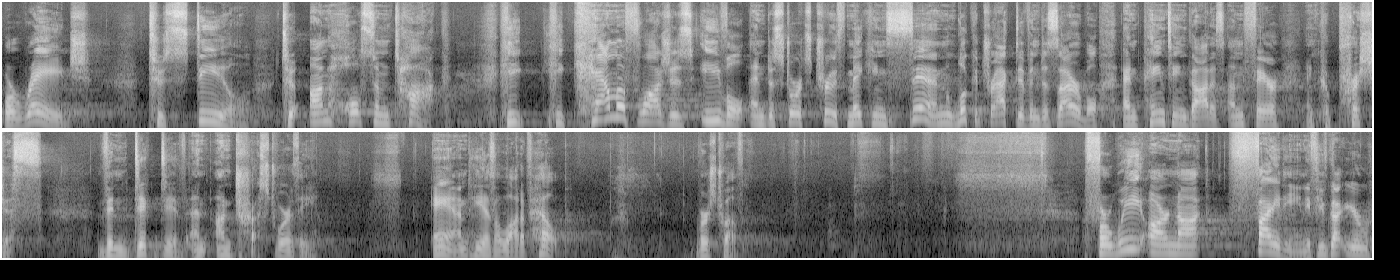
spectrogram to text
or rage, to steal, to unwholesome talk. He, he camouflages evil and distorts truth, making sin look attractive and desirable, and painting God as unfair and capricious, vindictive and untrustworthy and he has a lot of help. Verse 12. For we are not fighting. If you've got your,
